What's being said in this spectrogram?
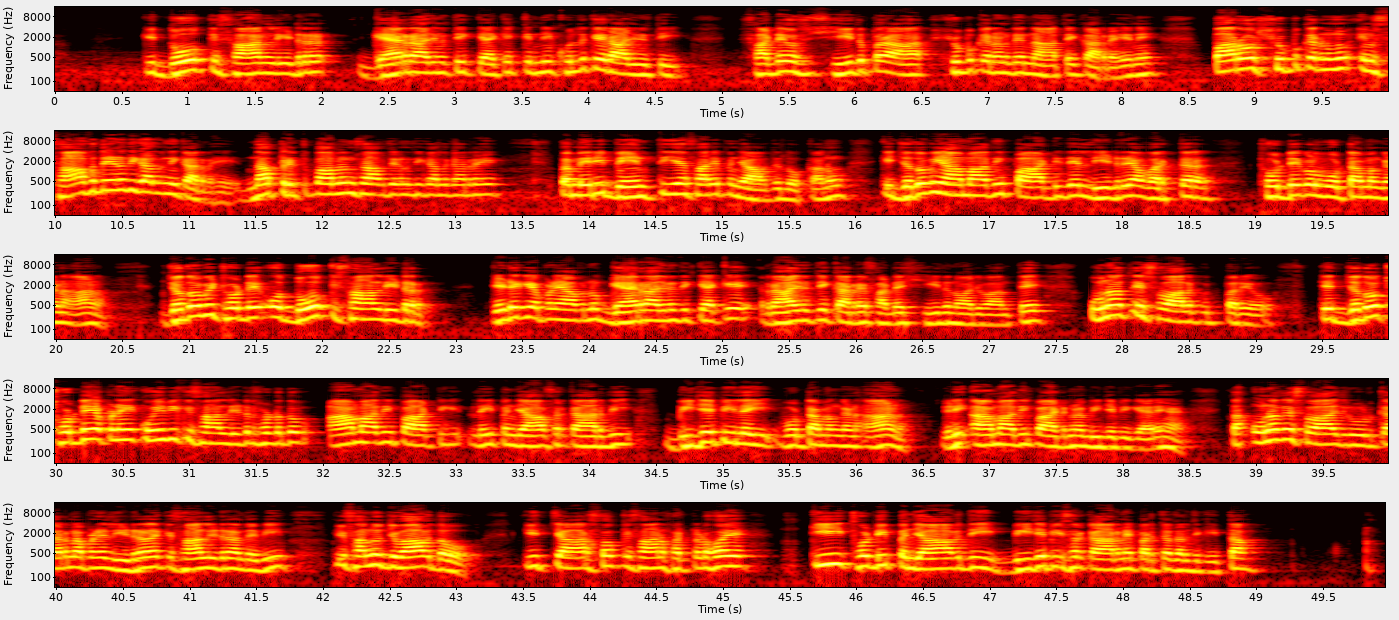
ਕਿ ਦੋ ਕਿਸਾਨ ਲੀਡਰ ਗੈਰ ਰਾਜਨੀਤਿਕ ਕਹਿ ਕੇ ਕਿੰਨੀ ਖੁੱਲ੍ਹ ਕੇ ਰਾਜਨੀਤੀ ਸਾਡੇ ਉਸ ਸ਼ਹੀਦ ਭਰਾ ਸ਼ੁਭਕਰਨ ਦੇ ਨਾਂ ਤੇ ਕਰ ਰਹੇ ਨੇ, ਪਰ ਉਹ ਸ਼ੁਭਕਰਨ ਨੂੰ ਇਨਸਾਫ ਦੇਣ ਦੀ ਗੱਲ ਨਹੀਂ ਕਰ ਰਹੇ, ਨਾ ਪ੍ਰਿਤਪਾਲ ਨੂੰ ਇਨਸਾਫ ਦੇਣ ਦੀ ਗੱਲ ਕਰ ਰਹੇ। ਤਾਂ ਮੇਰੀ ਬੇਨਤੀ ਹੈ ਸਾਰੇ ਪੰਜਾਬ ਦੇ ਲੋਕਾਂ ਨੂੰ ਕਿ ਜਦੋਂ ਵੀ ਆਮ ਆਦਮੀ ਪਾਰਟੀ ਦੇ ਲੀਡਰ ਜਾਂ ਵਰਕਰ ਤੁਹਾਡੇ ਕੋਲ ਵੋਟਾਂ ਮੰਗਣ ਆਣ ਜਦੋਂ ਵੀ ਤੁਹਾਡੇ ਉਹ ਦੋ ਕਿਸਾਨ ਲੀਡਰ ਜਿਹੜੇ ਕਿ ਆਪਣੇ ਆਪ ਨੂੰ ਗੈਰ ਰਾਜਨੀਤਿਕ ਕਹਿ ਕੇ ਰਾਜਨੀਤੀ ਕਰ ਰਹੇ ਸਾਡੇ ਸ਼ਹੀਦ ਨੌਜਵਾਨ ਤੇ, ਉਹਨਾਂ ਤੇ ਸਵਾਲ ਕੁਝ ਪਰਿਓ ਤੇ ਜਦੋਂ ਤੁਹਾਡੇ ਆਪਣੇ ਕੋਈ ਵੀ ਕਿਸਾਨ ਲੀਡਰ ਤੁਹਾਡੇ ਤੋਂ ਆਮ ਆਦਮੀ ਪਾਰਟੀ ਲਈ ਪੰਜਾਬ ਸਰਕਾਰ ਦੀ, ਬੀਜੇਪੀ ਲਈ ਵੋਟਾਂ ਮੰਗਣ ਆਣ ਜਿਹੜੀ ਆਮ ਆਦਮੀ ਪਾਰਟੀ ਨੂੰ ਬੀਜੇਪੀ ਕਹਿ ਰਹੇ ਹਾਂ ਤਾਂ ਉਹਨਾਂ ਦੇ ਸਵਾਲ ਜ਼ਰੂਰ ਕਰਨ ਆਪਣੇ ਲੀਡਰਾਂ ਦੇ, ਕਿਸਾਨ ਲੀਡਰਾਂ ਦੇ ਵੀ, ਕਿ ਸਾਨੂੰ ਜਵਾਬ ਦਿਓ ਕਿ 400 ਕਿਸਾਨ ਫੱਟੜ ਹੋਏ, ਕੀ ਤੁਹਾਡੀ ਪੰਜਾਬ ਦੀ ਬੀਜੇਪੀ ਸਰਕਾਰ ਨੇ ਪਰਚਾ ਦਰਜ ਕੀਤਾ?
